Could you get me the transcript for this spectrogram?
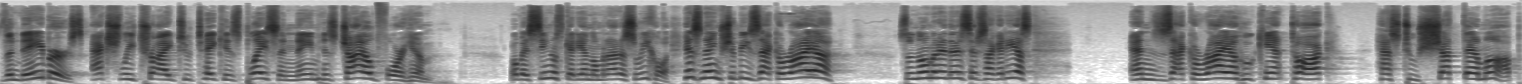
The neighbors actually tried to take his place and name his child for him. Los vecinos querían nombrar a su hijo. His name should be Zechariah. Su nombre debe ser Zacarías. And Zechariah, who can't talk, has to shut them up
